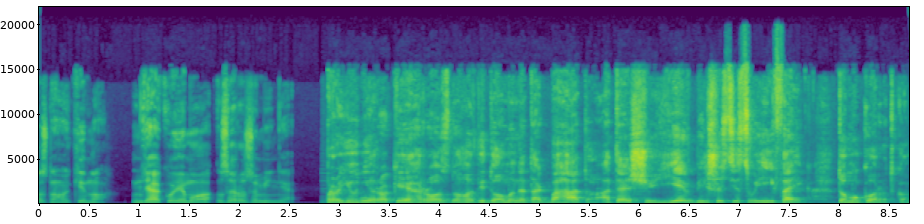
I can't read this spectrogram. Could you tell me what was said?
грозного кіно. Дякуємо за розуміння. Про юні роки Грозного відомо не так багато, а те, що є, в більшості своїй фейк. Тому коротко.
